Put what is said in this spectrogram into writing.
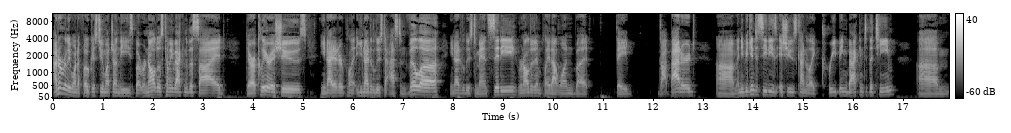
I don't really want to focus too much on these, but Ronaldo's coming back into the side. There are clear issues. United are playing. United lose to Aston Villa. United lose to Man City. Ronaldo didn't play that one, but they got battered. Um, and you begin to see these issues kind of like creeping back into the team. Um,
